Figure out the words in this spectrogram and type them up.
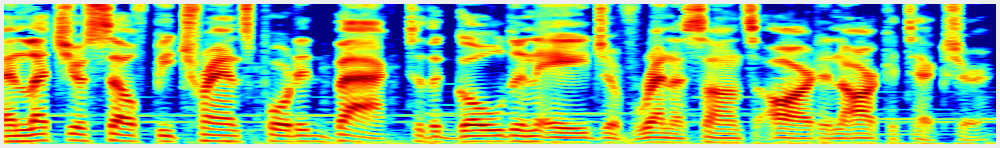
and let yourself be transported back to the golden age of Renaissance art and architecture.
